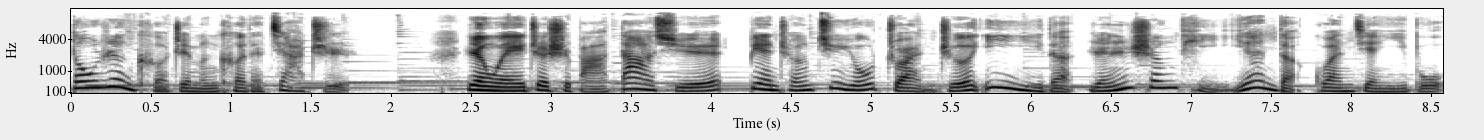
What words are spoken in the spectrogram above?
都认可这门课的价值，认为这是把大学变成具有转折意义的人生体验的关键一步。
